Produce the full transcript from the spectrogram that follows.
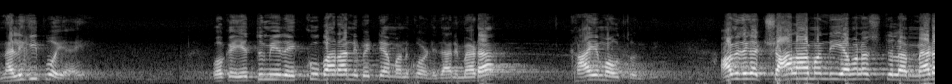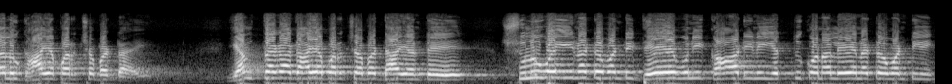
నలిగిపోయాయి. ఒక ఎద్దు మీద ఎక్కువ భారాన్ని పెట్టామనుకోండి దాని మెడ గాయమవుతుంది ఆ విధంగా చాలామంది యవనస్తుల మెడలు గాయపరచబడ్డాయి. ఎంతగా గాయపరచబడ్డాయంటే సులువైనటువంటి దేవుని కాడిని ఎత్తుకొనలేనటువంటి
